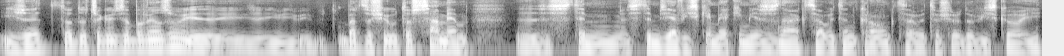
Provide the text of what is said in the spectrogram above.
i że to do czegoś zobowiązuje. I, i bardzo się utożsamiam z tym, z tym zjawiskiem, jakim jest znak, cały ten krąg, całe to środowisko i,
